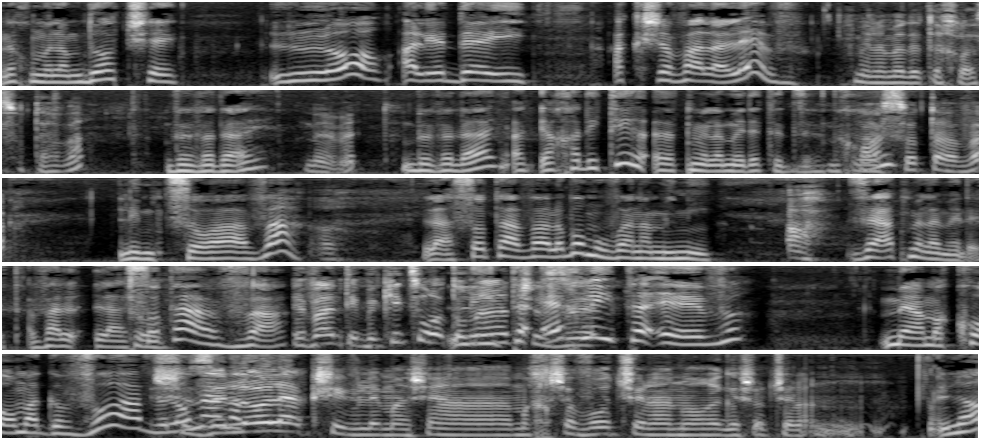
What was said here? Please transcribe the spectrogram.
אנחנו מלמדות שלא על ידי הקשבה ללב, מלמדת איך לעשות אהבה? בוודאי. באמת? בוודאי, יחד איתי את מלמדת את זה, נכון? לעשות אהבה? למצוא אהבה. לעשות אהבה לא במובן המיני, אה, זה את מלמדת, אבל לעשות אהבה, הבנתי. בקיצור, את אומרת להת- איך שזה... להתאהב מהמקום הגבוה ולא שזה מהמקום... לא להקשיב למה שהמחשבות שלנו, הרגשות שלנו. לא,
